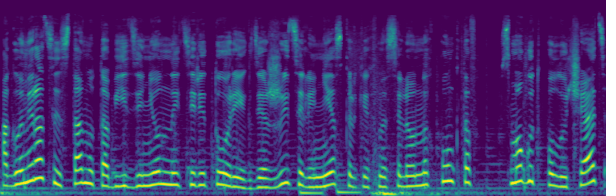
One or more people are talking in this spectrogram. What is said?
Агломерации станут объединенной территорией, где жители нескольких населенных пунктов смогут получать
